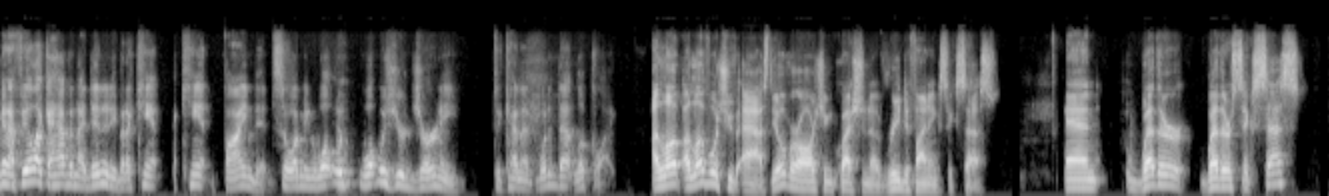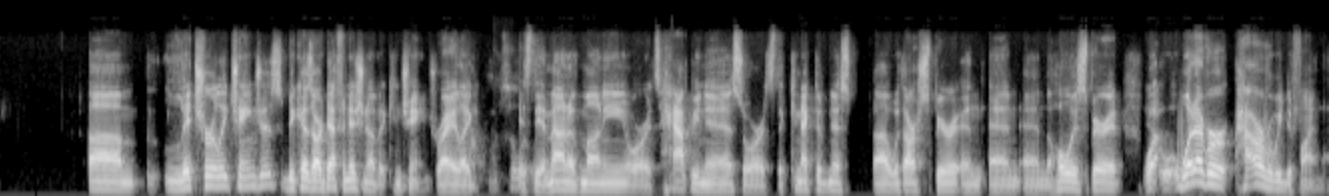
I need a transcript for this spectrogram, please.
man, I feel like I have an identity, but I can't, I can't find it. So, I mean, what would, what was your journey to kind of, what did that look like? I love, I love what you've asked. The overarching question of redefining success. And whether whether success um literally changes because our definition of it can change right? Like Absolutely. it's the amount of money or it's happiness or it's the connectiveness uh, with our spirit and and and the holy spirit wh- whatever however we define that.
